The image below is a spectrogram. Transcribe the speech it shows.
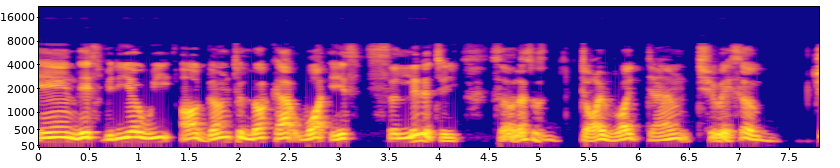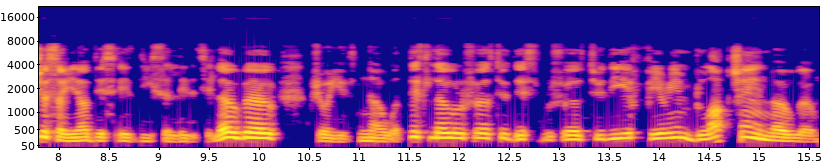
in this video we are going to look at what is Solidity. So let's just dive right down to it. So just so you know, this is the Solidity logo. I'm sure you know what this logo refers to. This refers to the Ethereum blockchain logo.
